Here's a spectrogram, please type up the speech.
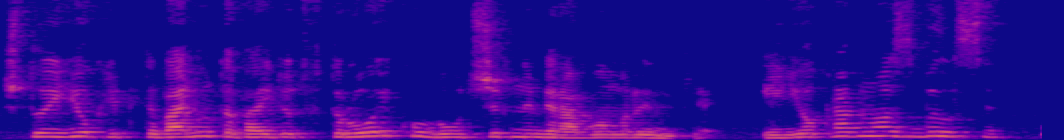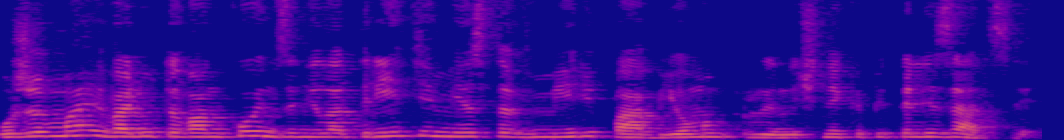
что ее криптовалюта войдет в тройку лучших на мировом рынке. Ее прогноз сбылся. Уже в мае валюта OneCoin заняла третье место в мире по объемам рыночной капитализации.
